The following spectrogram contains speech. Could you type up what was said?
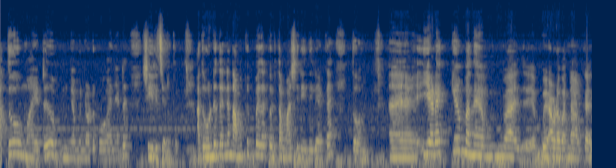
അതുമായിട്ട് മുന്നോട്ട് പോകാനായിട്ട് ശീലിച്ചെടുത്തു അതുകൊണ്ട് തന്നെ നമുക്കിപ്പോൾ ഇതൊക്കെ ഒരു തമാശ രീതിയിലൊക്കെ തോന്നും. ഈ ഇടയ്ക്കും വന്ന് അവിടെ വന്ന ആൾക്കാർ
